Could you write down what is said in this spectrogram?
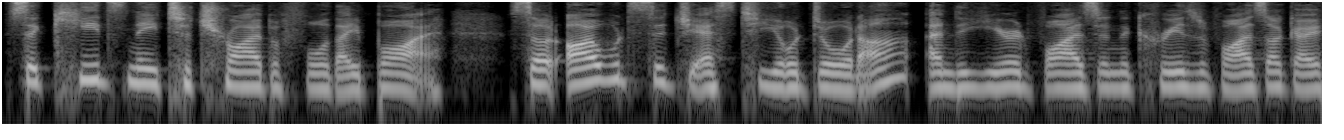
So kids need to try before they buy. So I would suggest to your daughter and the year advisor and the careers advisor, I go,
